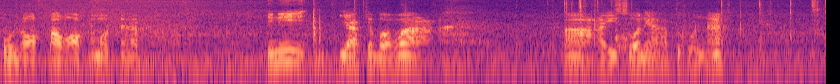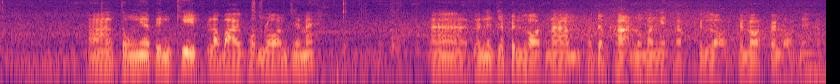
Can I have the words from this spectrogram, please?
ฝุ่นออกเป่าออกให้หมดนะครับ ทีนี้อยากจะบอกว่าอ่าไอตัวเนี้ยครับทุกคนนะอ่าตรงเนี้ยเป็นคีบระบายความร้อนใช่ไหม อ่า ตัวนี้จะเป็นหลอดน้ำเขาจะผ่านลงมาเนี่ยครับ เป็นหลอด เป็นหลอด เป็นหลอดเนี่ยครับ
